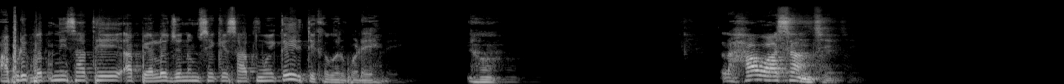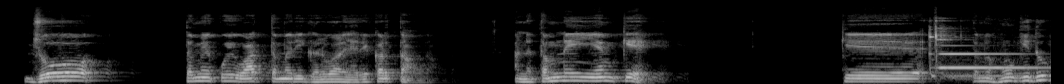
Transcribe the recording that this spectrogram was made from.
આપણી પત્ની સાથે આ પહેલો જન્મ છે કે સાતમો એ કઈ રીતે ખબર પડે? હા. એટલે હાવ આસાન છે. જો તમે કોઈ વાત તમારી ઘરવાળી હારે કરતા હો અને તમને એમ કે કે તમે હું કીધું?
